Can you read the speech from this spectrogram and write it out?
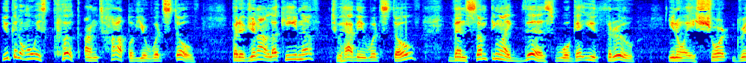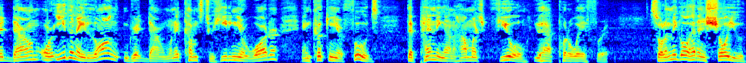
you can always cook on top of your wood stove. But if you're not lucky enough to have a wood stove, then something like this will get you through you know, a short grid down or even a long grid down when it comes to heating your water and cooking your foods, depending on how much fuel you have put away for it. So let me go ahead and show you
